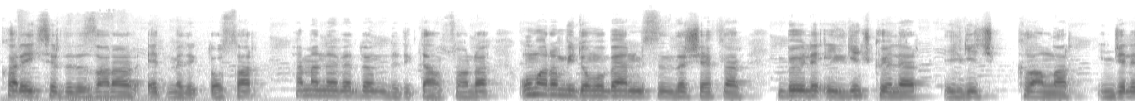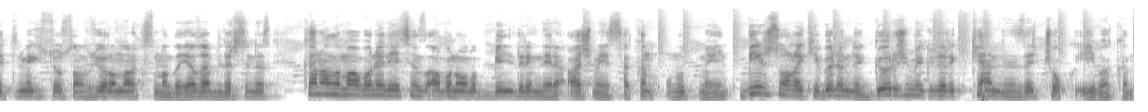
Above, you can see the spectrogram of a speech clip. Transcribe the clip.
Kare iksirde de zarar etmedik dostlar. Hemen eve dön dedikten sonra umarım videomu beğenmişsinizdir şefler. Böyle ilginç köyler, ilginç klanlar incelettirmek istiyorsanız yorumlar kısmında yazabilirsiniz. Kanalıma abone değilseniz abone olup bildirimleri açmayı sakın unutmayın. Bir sonraki bölümde görüşmek üzere. Kendinize çok iyi bakın.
